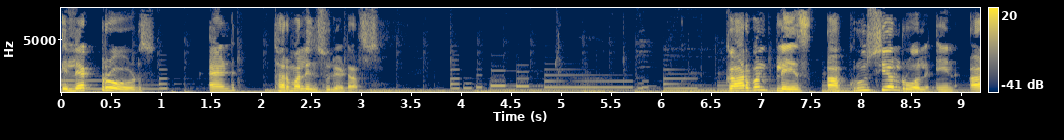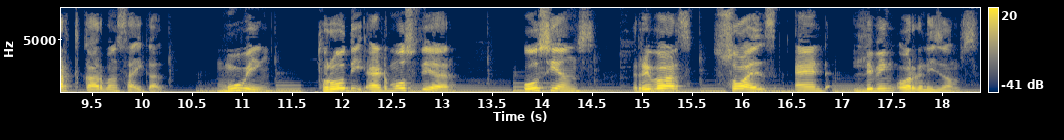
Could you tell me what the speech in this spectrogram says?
electrodes, and thermal insulators. Carbon plays a crucial role in Earth carbon cycle, moving through the atmosphere, oceans, rivers, soils, and living organisms.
